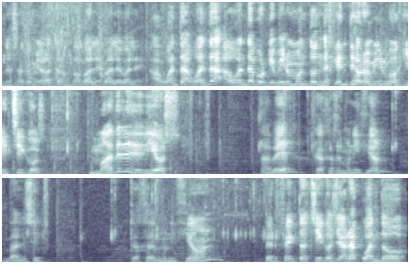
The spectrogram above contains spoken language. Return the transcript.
no se ha comido la trampa, vale, vale, vale. Aguanta, aguanta, aguanta porque viene un montón de gente ahora mismo aquí, chicos. Madre de Dios. A ver, cajas de munición Vale, sí. Caja de munición Perfecto chicos, y ahora cuando,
